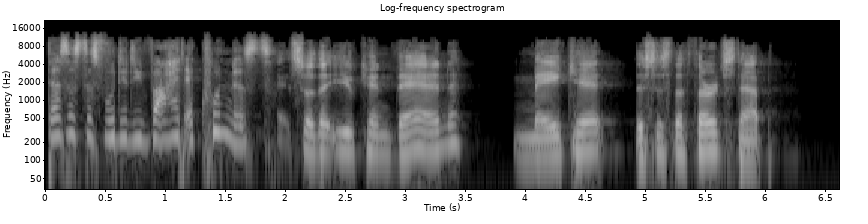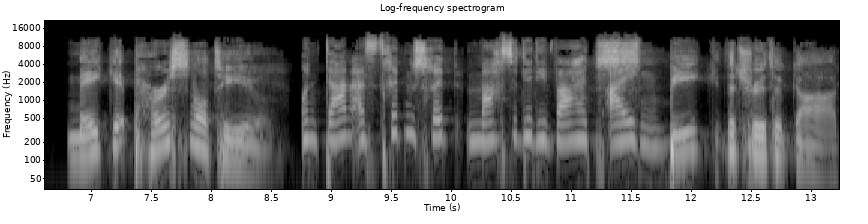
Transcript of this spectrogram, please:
Das ist das, wo du die Wahrheit erkundest. so that you can then make it, this is the third step, make it personal to you. Und dann als dritten Schritt machst du dir die Wahrheit eigen. Speak the truth of God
